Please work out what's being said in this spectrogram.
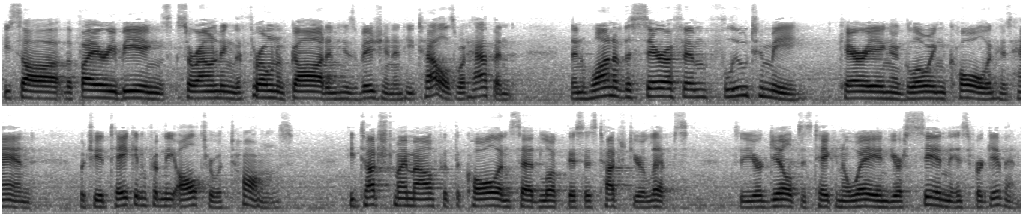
He saw the fiery beings surrounding the throne of God in his vision, and he tells what happened. Then one of the seraphim flew to me, carrying a glowing coal in his hand, which he had taken from the altar with tongs. He touched my mouth with the coal and said, Look, this has touched your lips. So your guilt is taken away and your sin is forgiven.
